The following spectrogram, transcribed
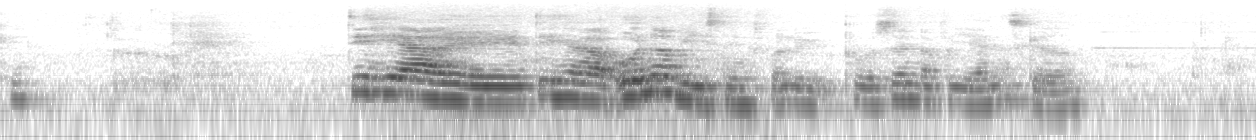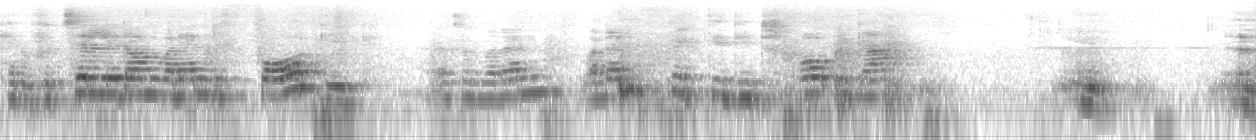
Okay. Det her, øh, det her undervisningsforløb på Center for Hjerneskade, kan du fortælle lidt om, hvordan det foregik? Altså, hvordan, hvordan fik de dit sprog i gang? øh,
